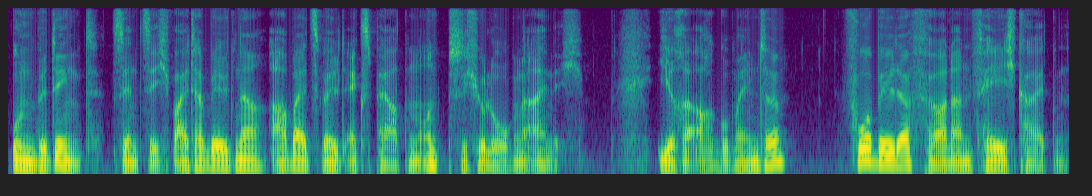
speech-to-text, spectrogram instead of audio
Unbedingt sind sich Weiterbildner, Arbeitsweltexperten und Psychologen einig. Ihre Argumente? Vorbilder fördern Fähigkeiten,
